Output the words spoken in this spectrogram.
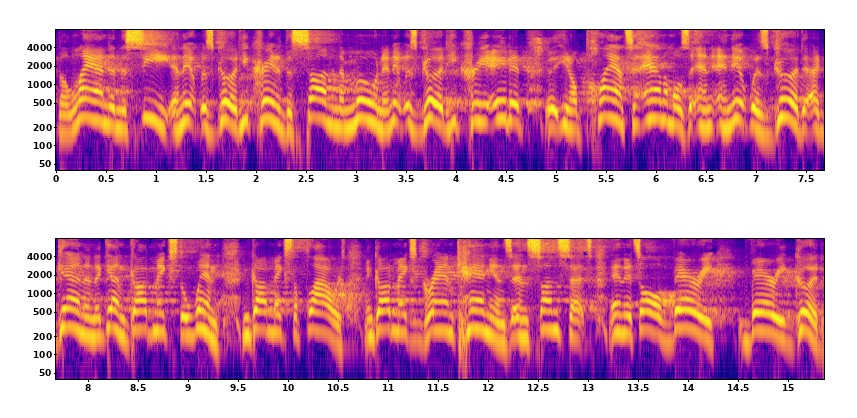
the land and the sea and it was good. He created the sun and the moon and it was good. He created, you know, plants and animals and, and it was good good again and again. God makes the wind, and God makes the flowers, and God makes grand canyons and sunsets, and it's all very, very good.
